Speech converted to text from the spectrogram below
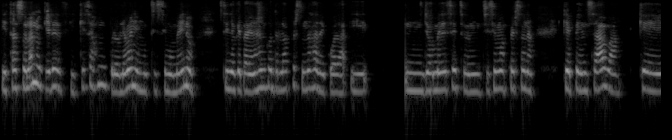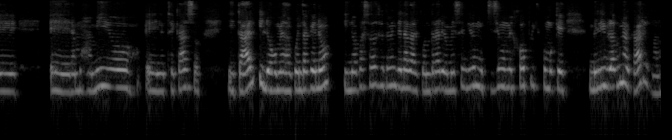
y estar sola no quiere decir que seas un problema ni muchísimo menos, sino que también has encontrar las personas adecuadas. Y mm, yo me he deshecho de muchísimas personas que pensaba que eh, éramos amigos en este caso y tal, y luego me he dado cuenta que no, y no ha pasado absolutamente nada, al contrario, me he sentido muchísimo mejor porque como que me he librado una carga.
